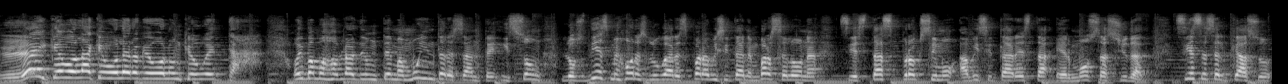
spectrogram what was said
¡Ey! ¡Qué bola, qué bolero, qué bolón, qué hueta! Hoy vamos a hablar de un tema muy interesante y son los 10 mejores lugares para visitar en Barcelona si estás próximo a visitar esta hermosa ciudad. Si ese es el caso,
